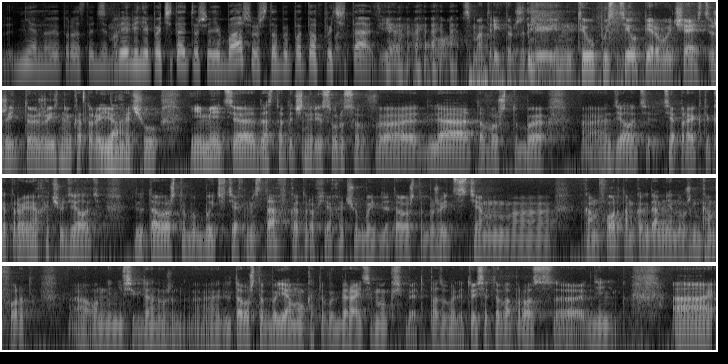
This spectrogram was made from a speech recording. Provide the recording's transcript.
Не, ну просто нет смотри. времени почитать то, что ебашу, чтобы потом почитать. Верно, но смотри, тут же ты, ты упустил первую часть. Жить той жизнью, которой да. я хочу. Иметь э, достаточно ресурсов э, для того, чтобы э, делать те проекты, которые я хочу делать для того, чтобы быть в тех местах, в которых я хочу быть, для того, чтобы жить с тем э, комфортом, когда мне нужен комфорт, э, он мне не всегда нужен, э, для того, чтобы я мог это выбирать и мог себе это позволить. То есть это вопрос денег. А,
